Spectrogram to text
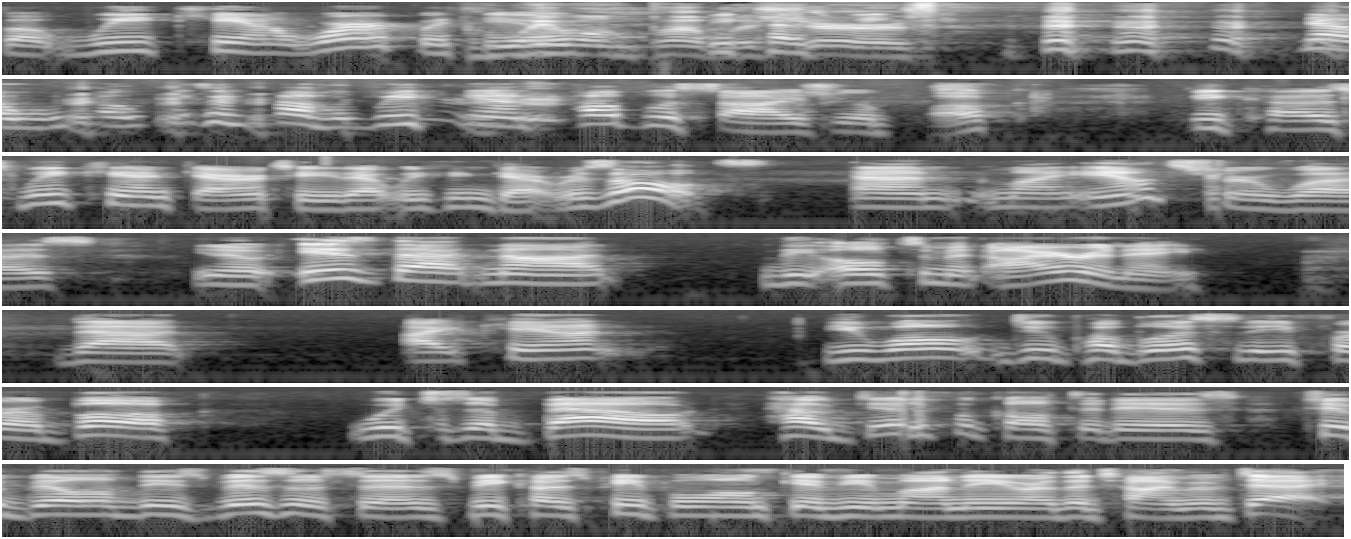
but we can't work with you. We won't publish yours. We, no, no, we, can publish, we can't publicize your book because we can't guarantee that we can get results. And my answer was, you know, is that not the ultimate irony that I can't, you won't do publicity for a book which is about how difficult it is to build these businesses because people won't give you money or the time of day.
